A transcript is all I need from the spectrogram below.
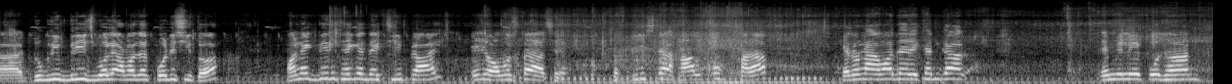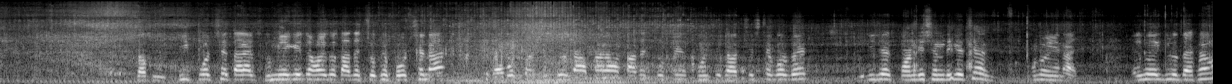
আহ, ডুগরি ব্রিজ বলে আমাদের পরিচিত। অনেক দিন থেকে দেখছি প্রায় এই অবস্থায় আছে। তো ব্রিজটার হাল খুব খারাপ। কেননা আমাদের এখানকার এমএলএ প্রধান সব কী করছে তারা ঘুমিয়ে গেছে হয়তো তাদের চোখে পড়ছে না। অবস্থার ভিডিওটা আপনারা তাদের চোখে পৌঁছে দেওয়ার চেষ্টা করবেন। ব্রিজের কন্ডিশন দেখেছেন, কোনো এ নাই। এইভাবে এগুলো দেখাও,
